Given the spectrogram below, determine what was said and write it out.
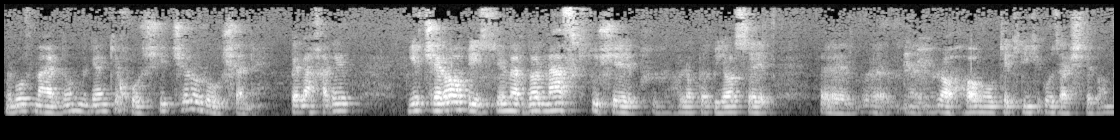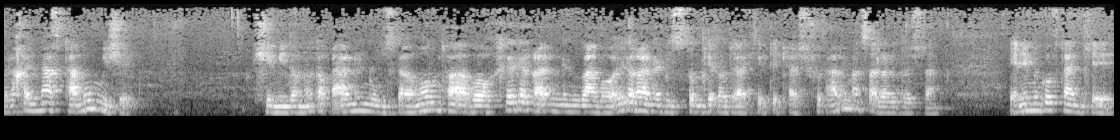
می‌گفت مردم میگن که خورشید چرا روشنه؟ بالاخره یه چراغی است یه مقدار نفت توشه. حالا به قیاس راه ها و تکنیک گذشتگان بالاخره نفت تموم میشه. شیمیدان ها تا قرن 19 هم تا اواخر قرن و اوائل قرن 20 که رادیواکتیویته کشف شد همین مسئله رو داشتن. یعنی می‌گفتن که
